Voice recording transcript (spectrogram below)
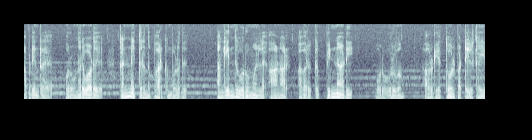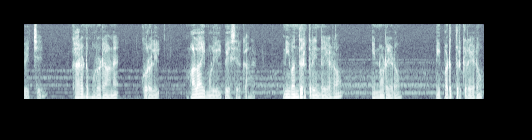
அப்படின்ற ஒரு உணர்வோடு கண்ணை திறந்து பார்க்கும் பொழுது அங்கே எந்த உருவமும் இல்லை. ஆனால் அவருக்கு பின்னாடி ஒரு உருவம் அவருடைய தோள்பட்டையில் கை வச்சு கரடு முரடான குரலில் மலாய் மொழியில் பேசியிருக்காங்க. நீ வந்திருக்கிற இந்த இடம் என்னோட இடம். நீ படுத்திருக்கிற இடம்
